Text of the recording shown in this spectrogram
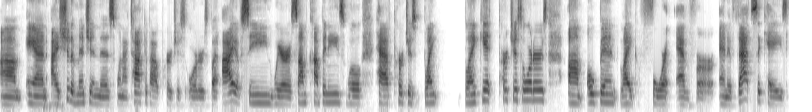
Um, and I should have mentioned this when I talked about purchase orders, but I have seen where some companies will have purchase blank blanket purchase orders um, open like forever. And if that's the case,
